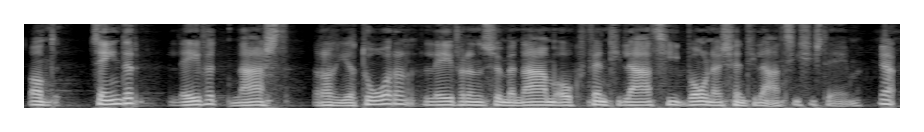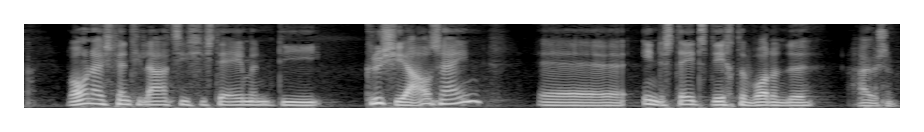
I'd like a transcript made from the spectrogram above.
Want Zender levert naast radiatoren leveren ze met name ook ventilatie, woonhuisventilatiesystemen. Ja. Woonhuisventilatiesystemen die cruciaal zijn uh, in de steeds dichter wordende huizen.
